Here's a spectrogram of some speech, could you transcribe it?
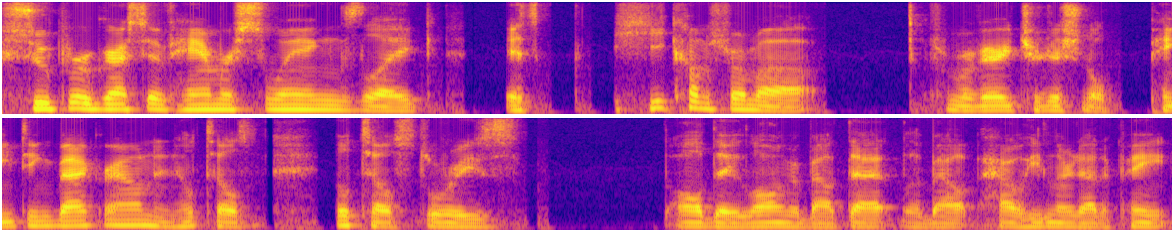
super aggressive hammer swings. Like it's he comes from a from a very traditional painting background, and he'll tell he'll tell stories all day long about that, about how he learned how to paint.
